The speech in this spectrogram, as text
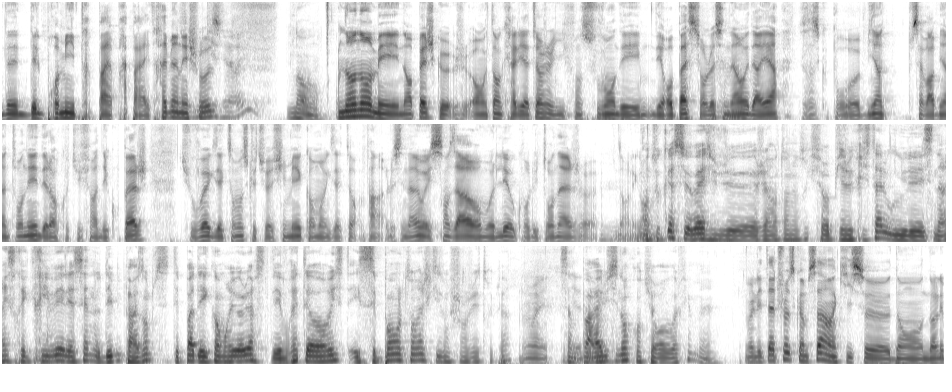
dès, dès le premier, il préparait, préparait très bien les choses. Non. Non, non, mais n'empêche que, je- en tant que réalisateur, je- ils font souvent des, des repasses sur le scénario derrière, ne serait-ce que pour euh, bien savoir bien tourner. Dès lors que tu fais un découpage, tu vois exactement ce que tu vas filmer, comment exactement. Enfin, le scénario est sans arrêt remodelé au cours du tournage euh, dans les En tout cas, ouais, j'ai entendu un truc sur le piège de cristal où les scénaristes réécrivaient les scènes au début. Par exemple, c'était pas des cambrioleurs, c'était des vrais terroristes. Et c'est pas le tournage qu'ils ont changé ce truc-là. Ouais, Ça me paraît des- hallucinant quand tu revois le film. mais- Les tas de choses comme ça hein, qui se dans, dans les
